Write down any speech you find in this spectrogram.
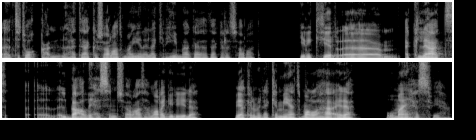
آه، تتوقع إنها تأكل سعرات معينة لكن هي ما قاعدة تأكل السعرات يعني كثير أكلات آه، البعض يحس إن سعراتها مرة قليلة ويأكل منها كميات مرة هائلة وما يحس فيها.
